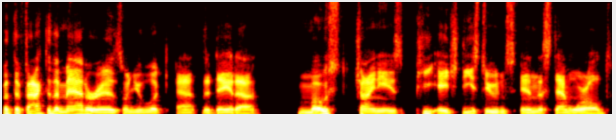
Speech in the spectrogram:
But the fact of the matter is, when you look at the data, most Chinese PhD students in the STEM world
